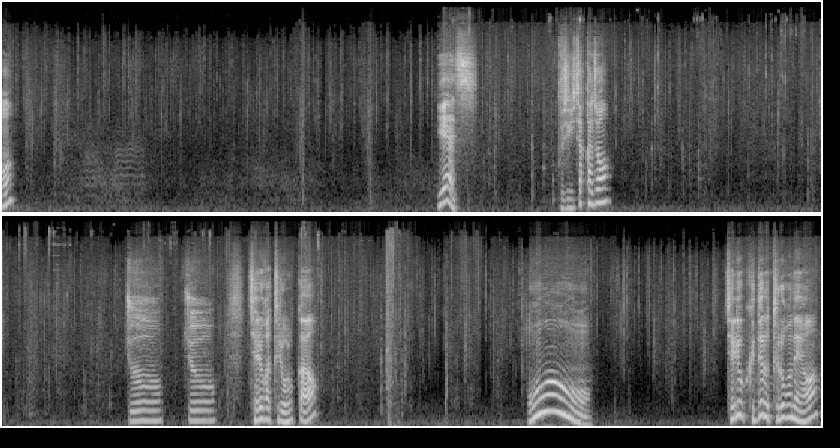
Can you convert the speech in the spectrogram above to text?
어? 예스. 부시기 시작하죠? 쭉, 쭉. 재료가 들어올까요? 오! 재료 그대로 들어오네요.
